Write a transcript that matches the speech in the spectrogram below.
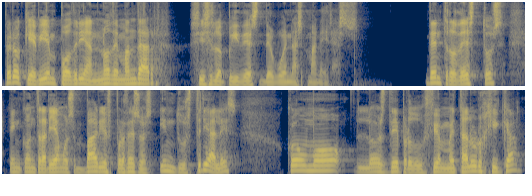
pero que bien podrían no demandar si se lo pides de buenas maneras. Dentro de estos encontraríamos varios procesos industriales como los de producción metalúrgica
